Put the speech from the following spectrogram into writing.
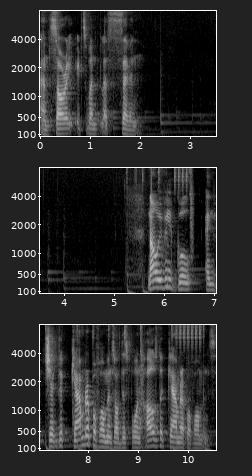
I'm sorry, it's OnePlus 7. Now we will go and check the camera performance of this phone. How's the camera performance?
